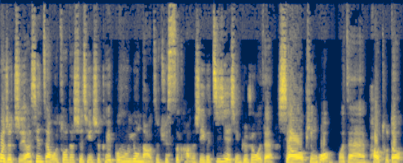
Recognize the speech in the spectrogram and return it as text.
或者只要现在我做的事情是可以不用用脑子去思考的，是一个机械性。比如说我在削苹果，我在刨土豆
